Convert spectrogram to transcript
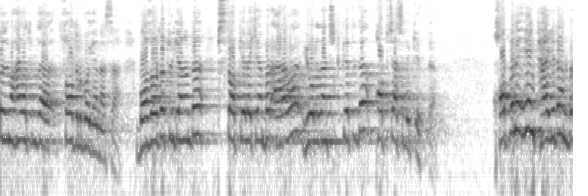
O'zim hayotimda sodir bo'lgan narsa. Bozorda turganimda pista olib kelayotgan bir arava yo'lidan chiqib ketdi-da, qopicha ochilib ketdi. Qopini eng tagidan bir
